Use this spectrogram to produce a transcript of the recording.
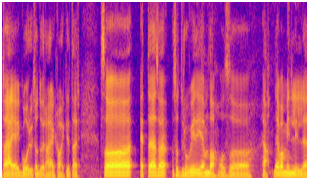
jeg går ut av døra her, jeg klarer ikke dette her. Så etter så, så dro vi hjem, da, og så Ja, det var min lille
